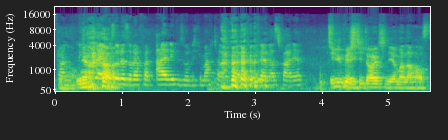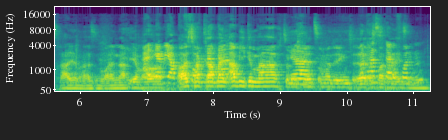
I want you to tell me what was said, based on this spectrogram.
von Genau. nicht Ja. dieser Episode, sondern von allen Episoden, die ich gemacht habe. wieder in Australien. Typisch die Deutschen, die immer nach Australien reisen wollen, nach ihrem ich hab mich auch Oh, ich habe gerade mein? Abi gemacht und Ja. ich will jetzt unbedingt. Äh, Und hast du da reisen. gefunden?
